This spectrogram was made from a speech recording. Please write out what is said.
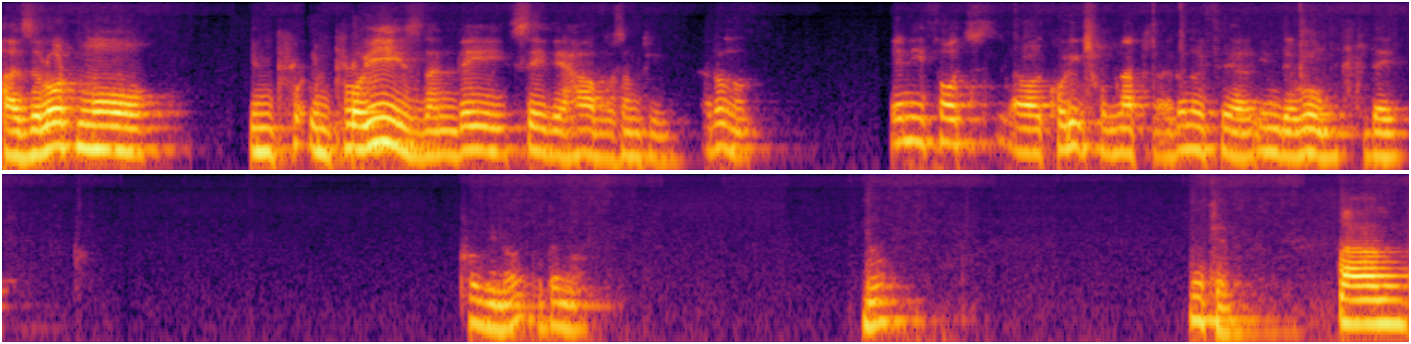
has a lot more employees than they say they have or something. I don't know. Any thoughts, our colleagues from NAPSA? I don't know if they are in the room today. Probably not, I don't know. No? Okay. Um,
